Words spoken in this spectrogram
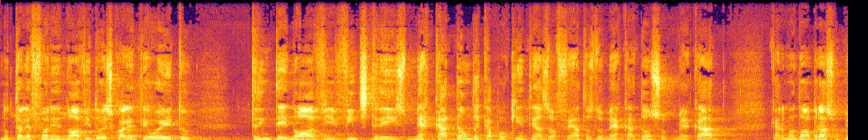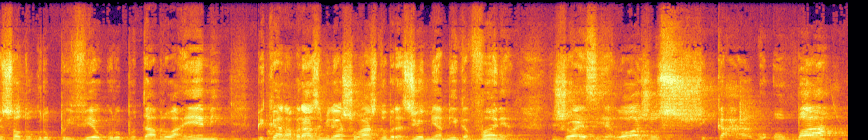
no telefone 9248 3923. Mercadão, daqui a pouquinho tem as ofertas do Mercadão Supermercado. Quero mandar um abraço para o pessoal do Grupo Privé, o Grupo WAM, Picana Brasa, melhor churrasco do Brasil, minha amiga Vânia, Joias e Relógios, Chicago Obar,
